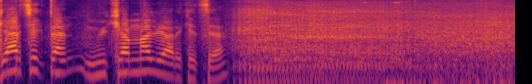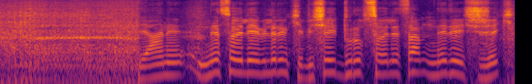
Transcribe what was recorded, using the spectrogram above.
Gerçekten mükemmel bir hareket ya. Yani ne söyleyebilirim ki? Bir şey durup söylesem ne değişecek?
